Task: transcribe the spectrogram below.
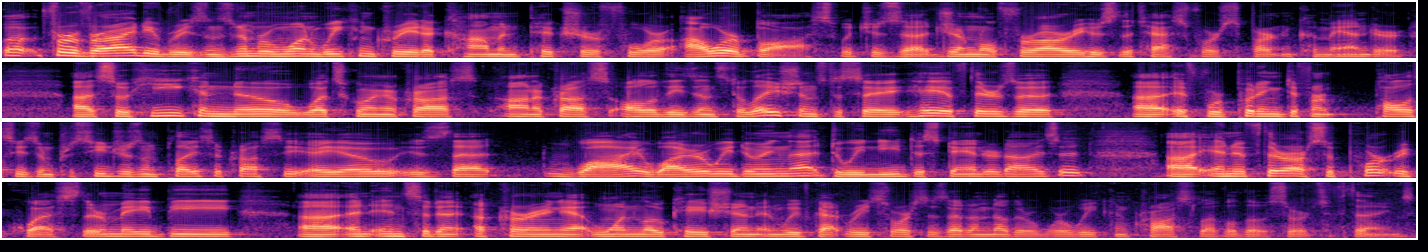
Uh, for a variety of reasons. Number one, we can create a common picture for our boss, which is uh, General Ferrari, who's the Task Force Spartan commander. Uh, so he can know what's going across on across all of these installations to say, hey, if there's a uh, if we're putting different policies and procedures in place across the AO, is that why? Why are we doing that? Do we need to standardize it? Uh, and if there are support requests, there may be uh, an incident occurring at one location, and we've got resources at another where we can cross level those sorts of things.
